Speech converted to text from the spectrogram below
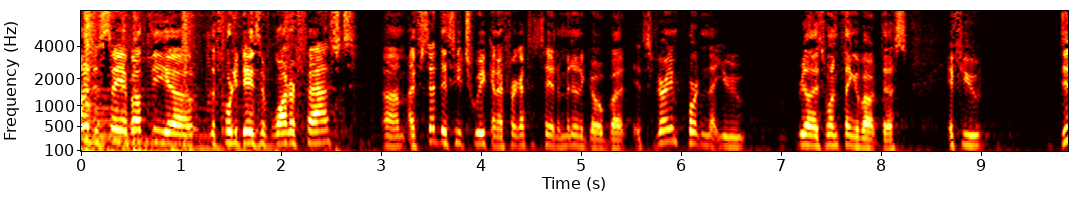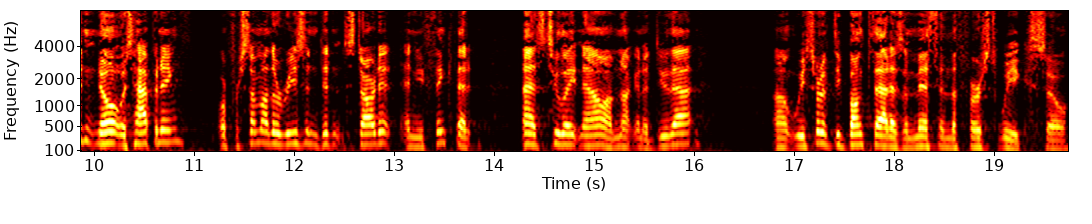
wanted to say about the, uh, the 40 days of water fast. Um, I've said this each week, and I forgot to say it a minute ago, but it's very important that you realize one thing about this. If you didn't know it was happening, or for some other reason didn't start it, and you think that ah, it's too late now, I'm not going to do that, uh, we sort of debunked that as a myth in the first week. So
